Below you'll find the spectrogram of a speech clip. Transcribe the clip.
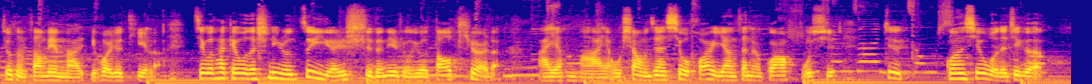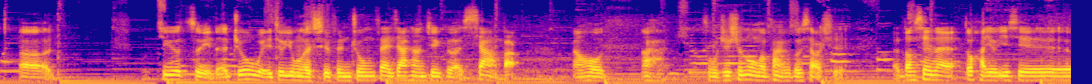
就很方便嘛，一会儿就剃了。结果他给我的是那种最原始的那种有刀片的。哎呀妈呀！我上午就像绣花一样在那刮胡须，就光修我的这个，呃，这个嘴的周围就用了十分钟，再加上这个下巴，然后啊，总之是弄了半个多小时。到现在都还有一些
